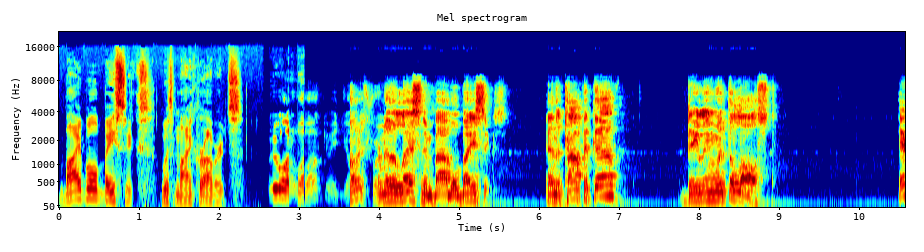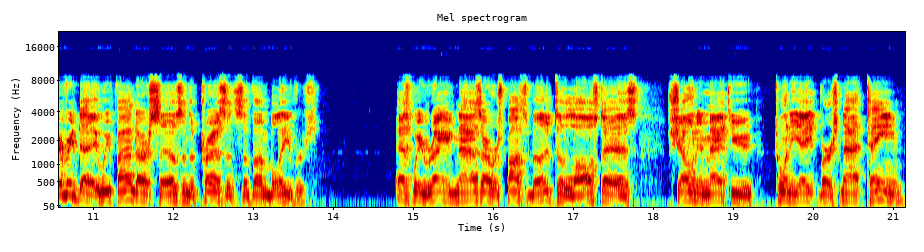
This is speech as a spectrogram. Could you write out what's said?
Bible Basics with Mike Roberts. We want to welcome you join us for another lesson in Bible Basics. And the topic of dealing with the lost. Every day we find ourselves in the presence of unbelievers. As we recognize our responsibility to the lost, as shown in Matthew 28, verse 19,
